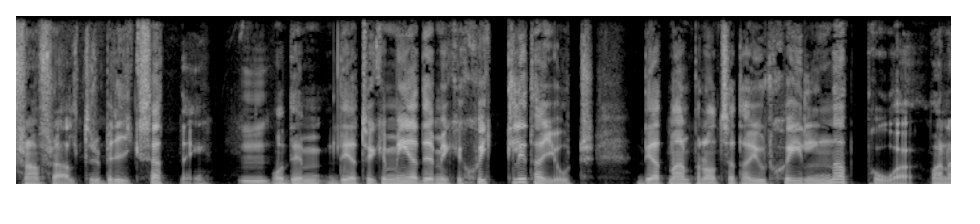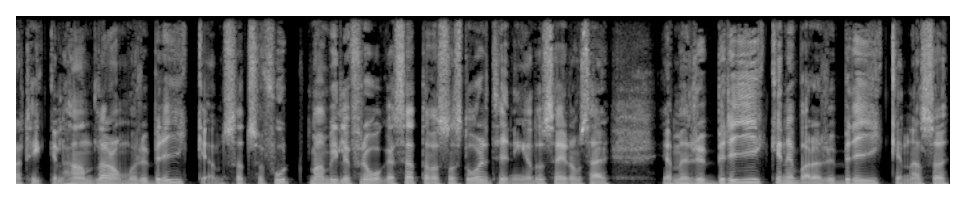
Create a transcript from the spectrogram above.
framförallt rubriksättning. Mm. Och det, det jag tycker media mycket skickligt har gjort, det är att man på något sätt har gjort skillnad på vad en artikel handlar om och rubriken. Så att så fort man vill ifrågasätta vad som står i tidningen, då säger de så här, ja men rubriken är bara rubriken. Alltså,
